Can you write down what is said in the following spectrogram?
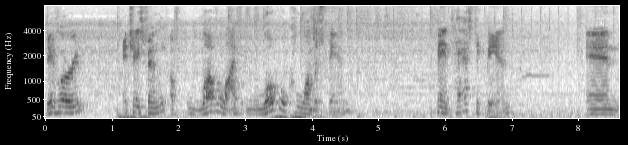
Dave Lurie and Chase Finley of Love Alive, local Columbus band. Fantastic band. And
